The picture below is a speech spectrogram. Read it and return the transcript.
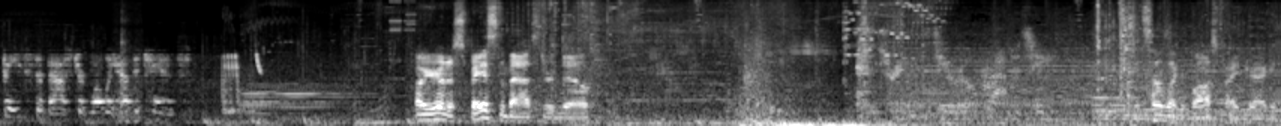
space the bastard while we have the chance. oh, you're gonna space the bastard now. Entering zero gravity. It sounds like a boss fight, Dragon.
